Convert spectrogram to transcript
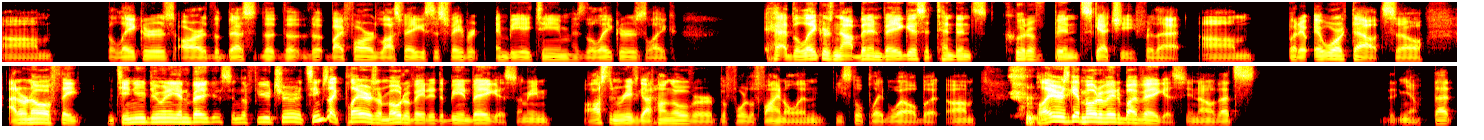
Um, the Lakers are the best, the, the, the, by far Las Vegas's favorite NBA team is the Lakers. Like, had the Lakers not been in Vegas, attendance could have been sketchy for that. Um, but it, it worked out. So I don't know if they continue doing it in Vegas in the future. It seems like players are motivated to be in Vegas. I mean, Austin Reaves got hung over before the final and he still played well, but um, players get motivated by Vegas. You know, that's you know that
